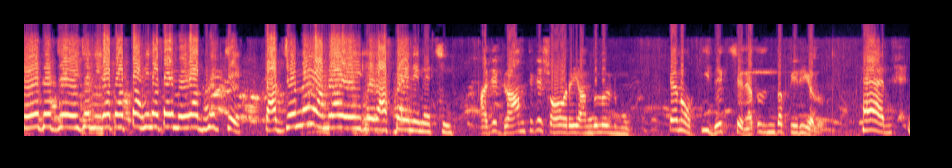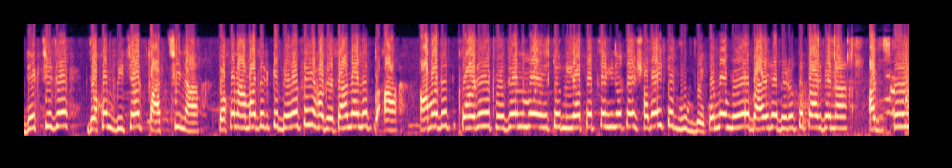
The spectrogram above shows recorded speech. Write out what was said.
মেয়েদের যে এই যে নিরাপত্তাহীনতায় মেয়েরা ভুগছে, তার জন্যই আমরা এই রাস্তায় নেমেছি। আজকে গ্রাম থেকে শহর এই আন্দোলনের মুখ। কেন? কি দেখছেন? এতদিন তো পেরিয়ে গেল। হ্যাঁ দেখছি যে যখন বিচার পাচ্ছি না, তখন আমাদেরকে বেরোতেই হবে। তা নাহলে আমাদের পরে প্রজন্ম এই তো নিরাপত্তাহীনতায় সবাই তো ভুগবে। কোনো মেয়ে বাইরে বেরোতে পারবে না। আর স্কুল,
